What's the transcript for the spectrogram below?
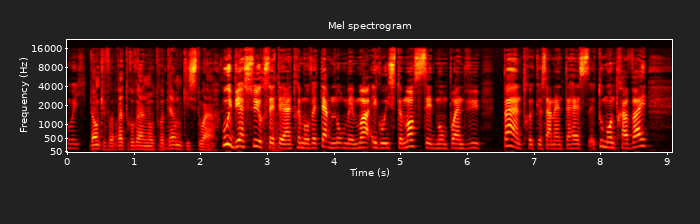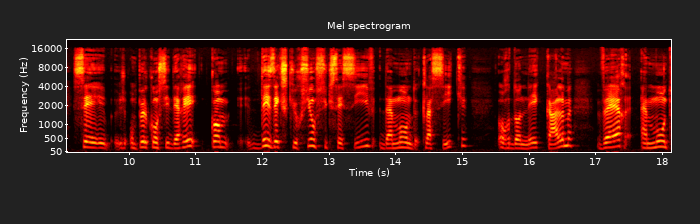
Oui. Donc il faudrait trouver un autre terme qu'histoire. Oui, bien sûr, c'était un très mauvais terme. Non, mais moi, égoïstement, c'est de mon point de vue peintre que ça m'intéresse. Tout mon travail, c'est, on peut le considérer comme des excursions successives d'un monde classique ordonné, calme, vers un monde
